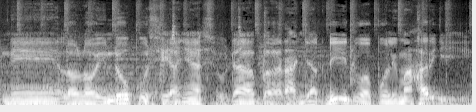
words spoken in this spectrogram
Ini lolo induk usianya sudah beranjak di 25 hari.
